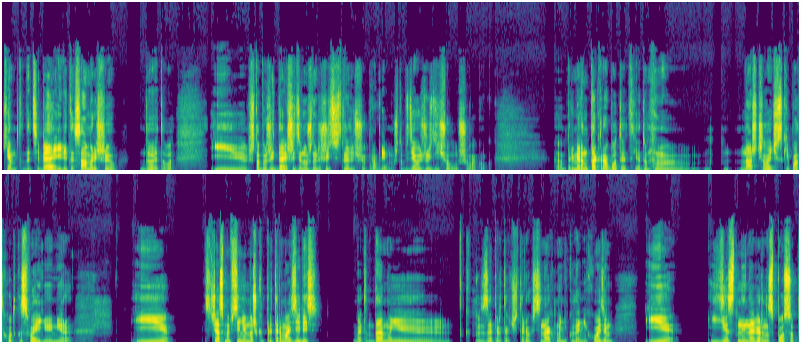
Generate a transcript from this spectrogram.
кем-то до тебя, или ты сам решил до этого. И чтобы жить дальше, тебе нужно решить следующую проблему, чтобы сделать жизнь еще лучше вокруг. Э, примерно так работает, я думаю, наш человеческий подход к освоению мира. И сейчас мы все немножко притормозились в этом, да, мы заперты в четырех стенах, мы никуда не ходим. И единственный, наверное, способ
